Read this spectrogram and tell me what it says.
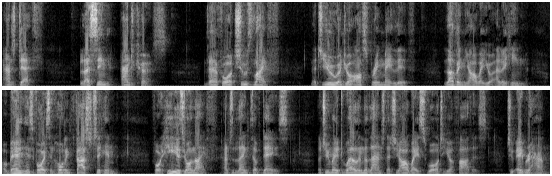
and death, blessing and curse. Therefore choose life, that you and your offspring may live, loving Yahweh your Elohim, obeying his voice and holding fast to him, for he is your life and length of days, that you may dwell in the land that Yahweh swore to your fathers, to Abraham,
